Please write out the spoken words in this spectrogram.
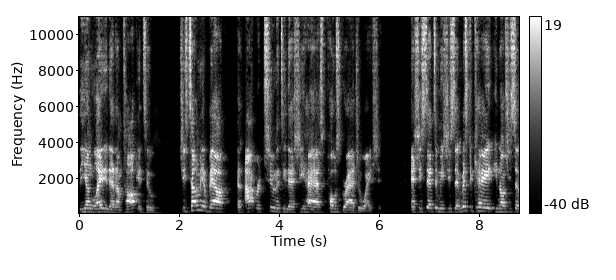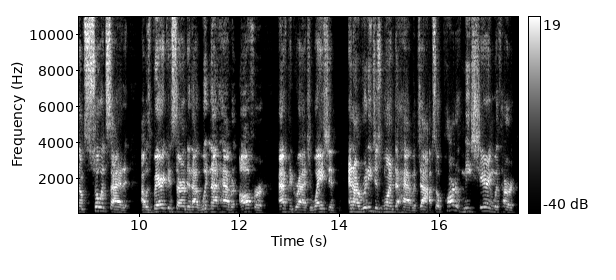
the young lady that I'm talking to, she's telling me about an opportunity that she has post graduation. And she said to me, she said, Mr. K, you know, she said, I'm so excited. I was very concerned that I would not have an offer after graduation. And I really just wanted to have a job. So part of me sharing with her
